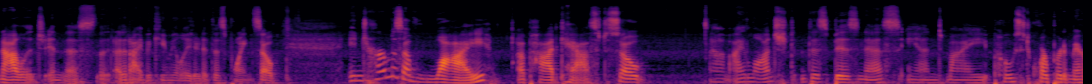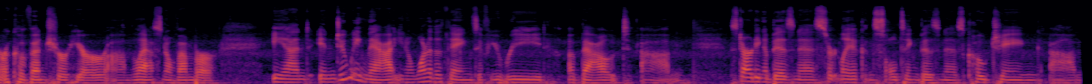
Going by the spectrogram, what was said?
knowledge in this that, that I've accumulated at this point. So, in terms of why a podcast, so um, I launched this business and my post corporate America venture here um, last November. And in doing that, you know, one of the things, if you read about um, starting a business, certainly a consulting business, coaching, um,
